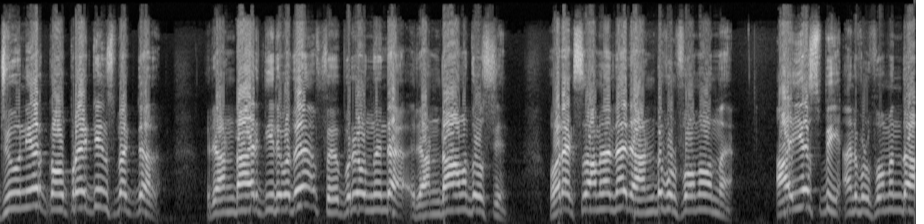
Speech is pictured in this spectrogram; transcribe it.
junior cooperative inspector രണ്ടായിരത്തി ഇരുപത് ഫെബ്രുവരി ഒന്നിന്റെ രണ്ടാമത്തെ ക്വസ്റ്റ്യൻ ഒരു എക്സാമിന് തന്നെ രണ്ട് ഫുൾ ഫോം വന്ന്. ഐ എസ് പി അതിന്റെ ഫുൾ ഫോം എന്താ?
